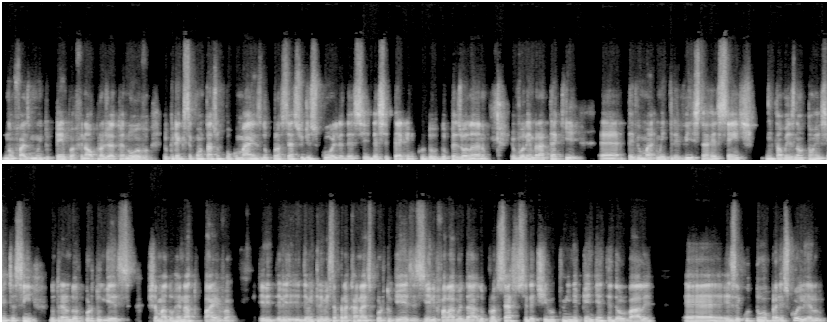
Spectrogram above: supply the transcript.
não faz muito tempo, afinal o projeto é novo, eu queria que você contasse um pouco mais do processo de escolha desse, desse técnico, do, do Pesolano. Eu vou lembrar até que é, teve uma, uma, entrevista recente, talvez não tão recente assim, do treinador português chamado Renato Paiva. Ele, ele deu entrevista para canais portugueses e ele falava da, do processo seletivo que o Independiente del Valle é, executou para escolhê-lo.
